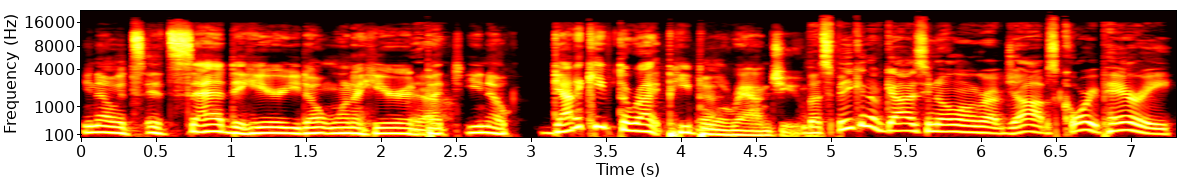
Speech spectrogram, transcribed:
you know, it's it's sad to hear. You don't want to hear it, Yeah. but you know, got to keep the right people around you. But speaking of guys who no longer have jobs, Corey Perry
